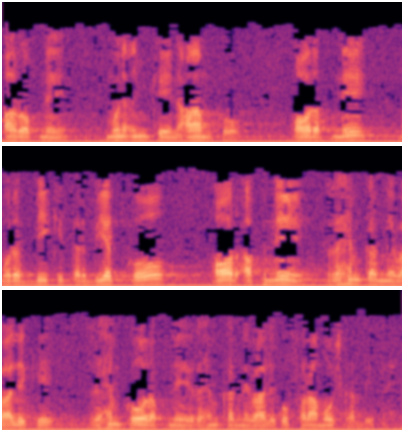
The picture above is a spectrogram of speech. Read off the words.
اور اپنے منعم کے انعام کو اور اپنے مربی کی تربیت کو اور اپنے رحم کرنے والے کے رحم کو اور اپنے رحم کرنے والے کو فراموش کر دیتا ہے۔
